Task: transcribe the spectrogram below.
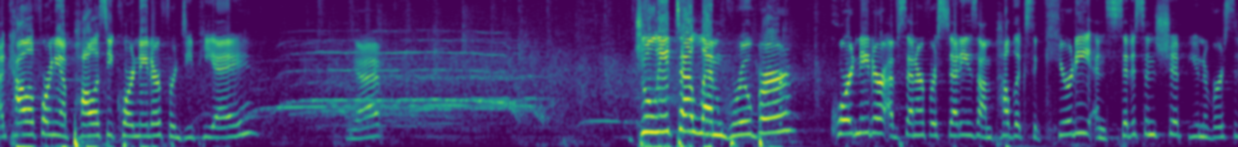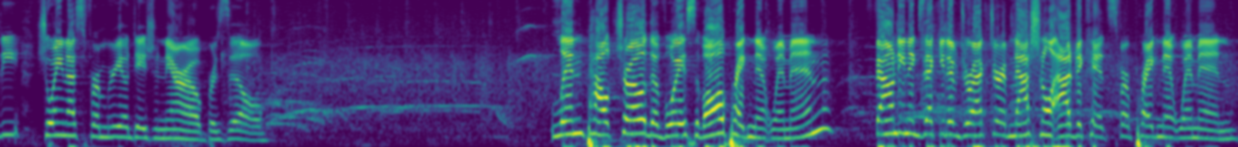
a California Policy Coordinator for DPA. Yep. Julita Lemgruber, coordinator of Center for Studies on Public Security and Citizenship University, joining us from Rio de Janeiro, Brazil. Lynn Paltrow, the voice of all pregnant women, founding executive director of National Advocates for Pregnant Women.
